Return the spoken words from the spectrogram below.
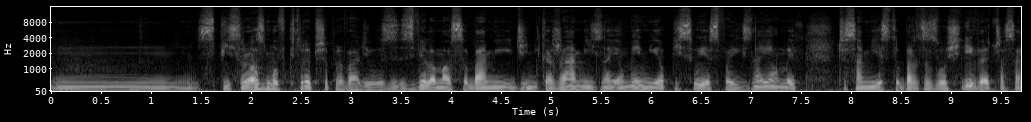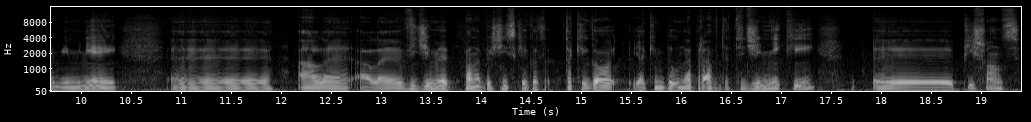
mm, spis rozmów, które przeprowadził z, z wieloma osobami, dziennikarzami, znajomymi, opisuje swoich znajomych. Czasami jest to bardzo złośliwe, czasami mniej, ale, ale widzimy pana Beksińskiego t- takiego, jakim był naprawdę. Te dzienniki, e, pisząc,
